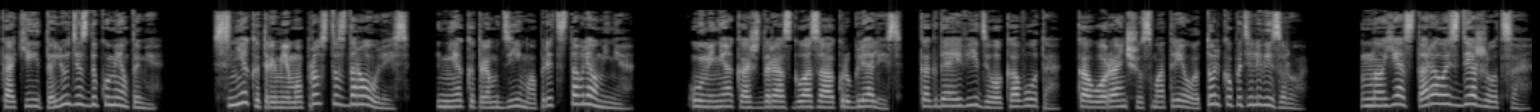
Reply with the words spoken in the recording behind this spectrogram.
какие-то люди с документами. С некоторыми мы просто здоровались, некоторым Дима представлял меня. У меня каждый раз глаза округлялись, когда я видела кого-то, кого раньше смотрела только по телевизору. Но я старалась сдерживаться.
